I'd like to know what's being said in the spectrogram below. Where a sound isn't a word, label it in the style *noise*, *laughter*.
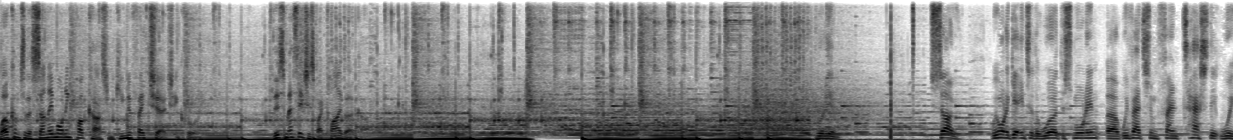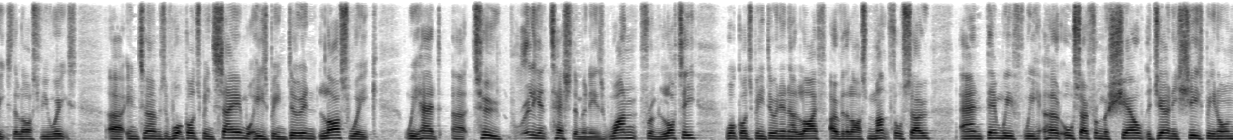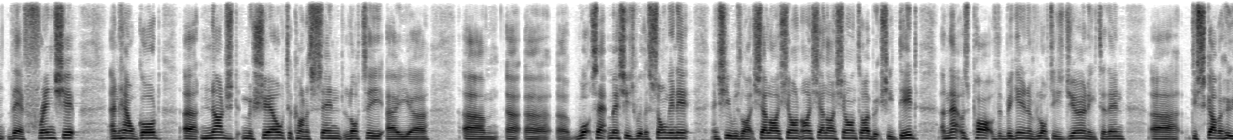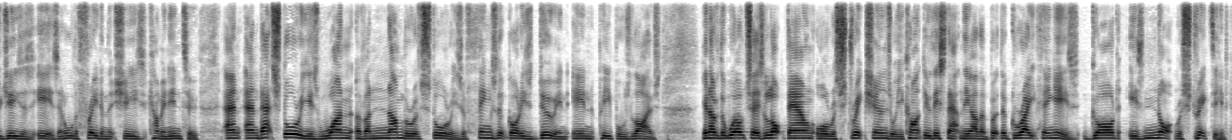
Welcome to the Sunday morning podcast from Kingdom Faith Church in Crawley. This message is by Clive Urquhart. Brilliant. So, we want to get into the word this morning. Uh, we've had some fantastic weeks the last few weeks uh, in terms of what God's been saying, what He's been doing. Last week, we had uh, two brilliant testimonies one from Lottie, what God's been doing in her life over the last month or so. And then we've we heard also from Michelle the journey she's been on, their friendship, and how God uh, nudged Michelle to kind of send Lottie a, uh, um, WhatsApp message with a song in it. And she was like, Shall I, shan't I, shall I, shan't I? But she did. And that was part of the beginning of Lottie's journey to then uh, discover who Jesus is and all the freedom that she's coming into. And, and that story is one of a number of stories of things that God is doing in people's lives. You know, the world says lockdown or restrictions or you can't do this, that, and the other. But the great thing is, God is not *laughs* restricted.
